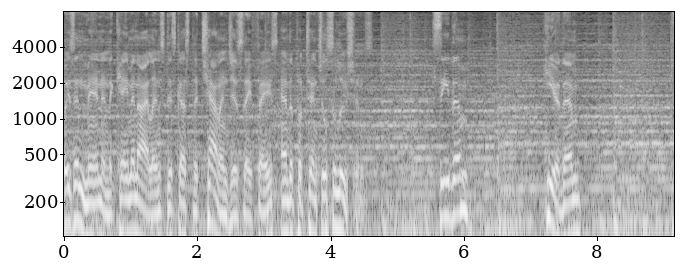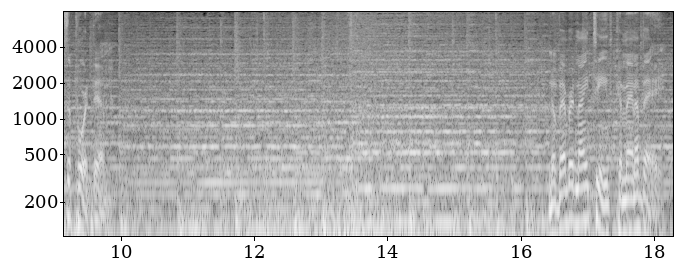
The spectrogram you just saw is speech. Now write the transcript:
Boys and men in the Cayman Islands discuss the challenges they face and the potential solutions. See them, hear them, support them. November 19th, Camana Bay.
